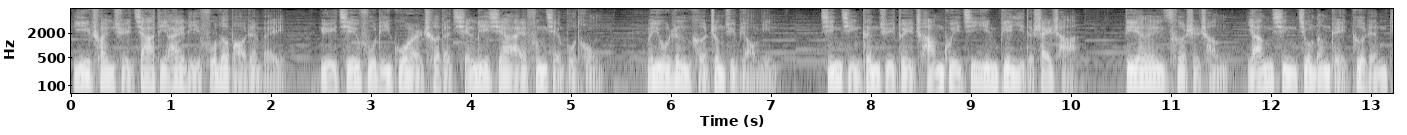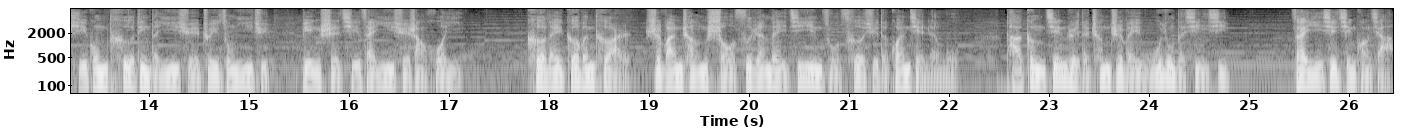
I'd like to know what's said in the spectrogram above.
遗传学家蒂埃里·弗勒堡认为，与杰弗里·古尔彻的前列腺癌风险不同，没有任何证据表明。仅仅根据对常规基因变异的筛查，DNA 测试呈阳性就能给个人提供特定的医学追踪依据，并使其在医学上获益。克雷格文特尔是完成首次人类基因组测序的关键人物，他更尖锐地称之为无用的信息。在一些情况下，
